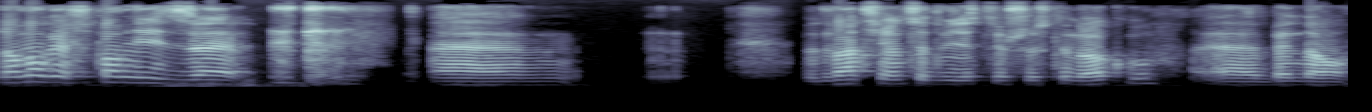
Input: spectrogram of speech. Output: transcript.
No mogę wspomnieć, że w 2026 roku e, będą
